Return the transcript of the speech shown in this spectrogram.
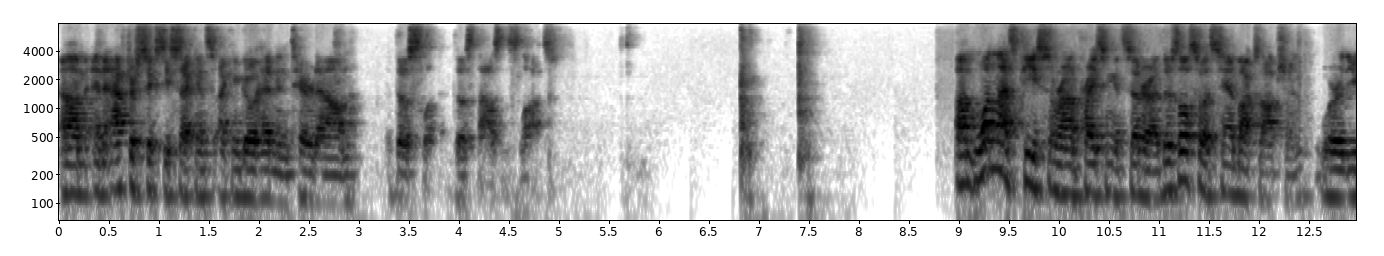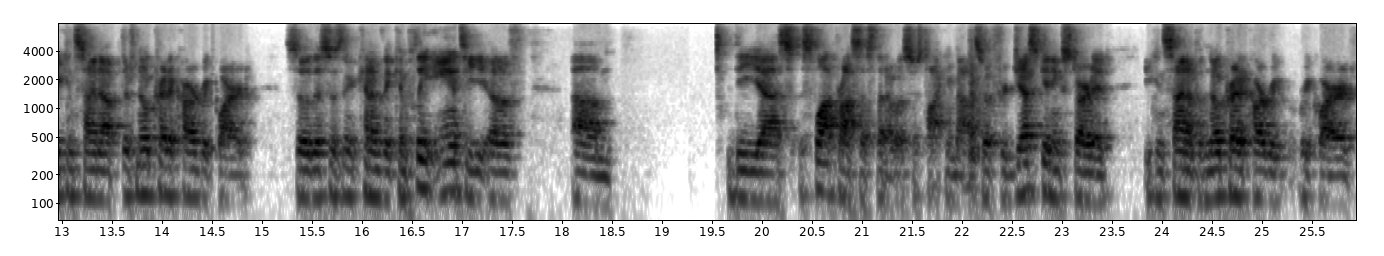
Um, and after 60 seconds, I can go ahead and tear down those, those thousand slots. Um, one last piece around pricing, et cetera. There's also a sandbox option where you can sign up. There's no credit card required. So this is the, kind of the complete ante of um, the uh, slot process that I was just talking about. So if you're just getting started, you can sign up with no credit card re required.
